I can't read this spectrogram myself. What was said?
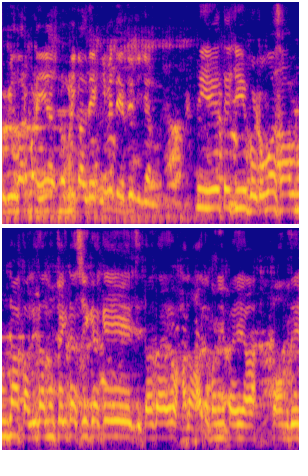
ਉਮੀਦਵਾਰ ਬਣੇ ਆ, ਸ਼੍ਰੋਮਣੀ ਅਕਾਲੀ ਦੇ, ਕਿਵੇਂ ਦੇਖਦੇ ਹੋ ਚੀਜ਼ਾਂ ਨੂੰ? ਨਹੀਂ ਇਹ ਤੇ ਜੀ ਬਲਟੋਆ ਸਾਹਿਬ ਨੂੰ ਜਾਂ ਅਕਾਲੀ ਦਲ ਨੂੰ ਚਾਹੀਦਾ ਸੀਗਾ ਕਿ ਜਿੱਦਾਂ ਦਾ ਹਾਲਾਤ ਬਣੇ ਪਏ ਆ ਕੌਮ ਦੇ,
